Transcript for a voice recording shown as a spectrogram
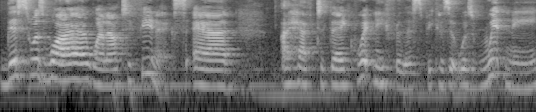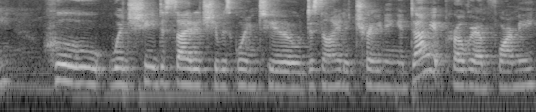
this was why I went out to Phoenix, and I have to thank Whitney for this because it was Whitney who, when she decided she was going to design a training and diet program for me,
